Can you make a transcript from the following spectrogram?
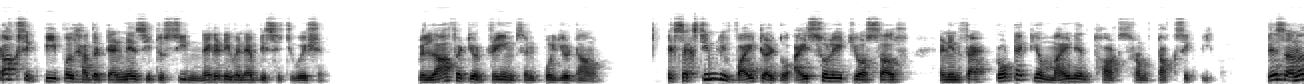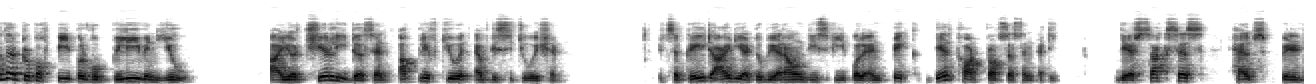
Toxic people have the tendency to see negative in every situation, will laugh at your dreams and pull you down. It's extremely vital to isolate yourself and, in fact, protect your mind and thoughts from toxic people. There's another group of people who believe in you, are your cheerleaders, and uplift you in every situation. It's a great idea to be around these people and pick their thought process and attitude. Their success helps build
